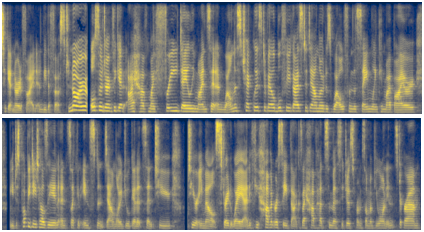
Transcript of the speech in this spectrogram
to get notified and be the first to know. Also, don't forget, I have my free daily mindset and wellness checklist available for you guys to download as well from the same link in my bio. You just pop your details in, and it's like an instant download. You'll get it sent to you to your email straight away. And if you haven't received that, because I have had some messages from some of you on Instagram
